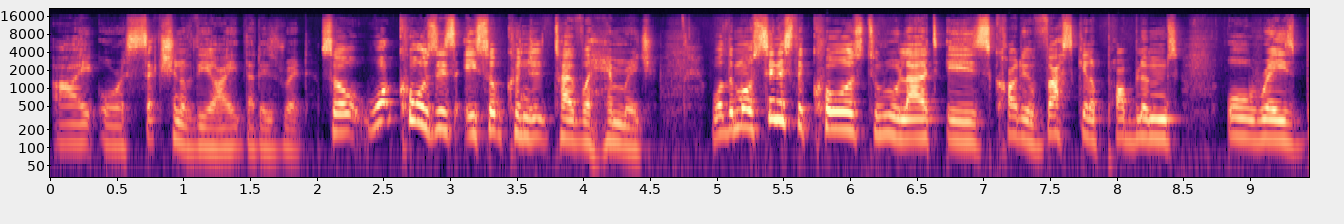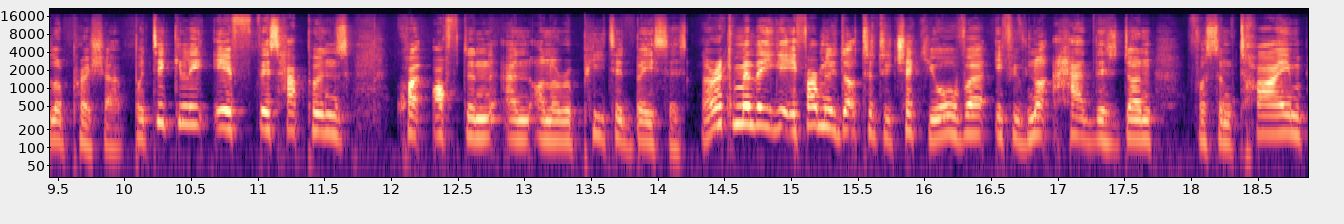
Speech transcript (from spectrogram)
eye or a section of the eye that is red. So what causes a subconjunctival hemorrhage? Well, the most sinister cause to rule out is cardiovascular problems or raised blood pressure, particularly if this happens quite often and on a repeated basis. I recommend that you get your family doctor to check you over if you've not had this done for some time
